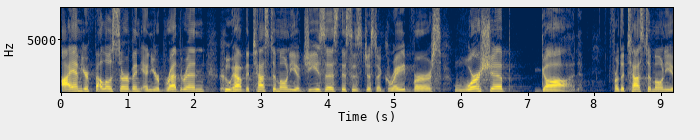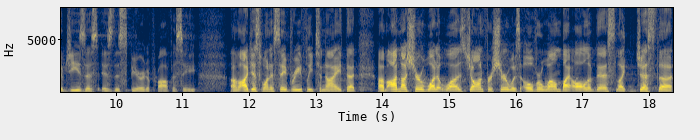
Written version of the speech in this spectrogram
I am your fellow servant and your brethren who have the testimony of Jesus. This is just a great verse. Worship God, for the testimony of Jesus is the spirit of prophecy. Um, I just want to say briefly tonight that um, I'm not sure what it was. John, for sure, was overwhelmed by all of this, like just the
